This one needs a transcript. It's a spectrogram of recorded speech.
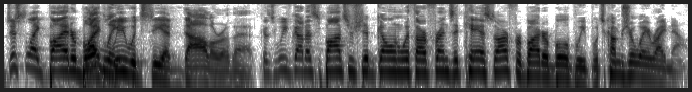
Just like Biter Bull Like Bleep. we would see a dollar of that. because we've got a sponsorship going with our friends at KSR for Buy It or Bull Bleep, which comes your way right now.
